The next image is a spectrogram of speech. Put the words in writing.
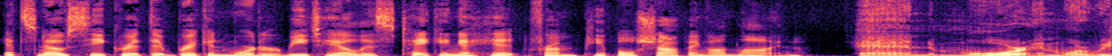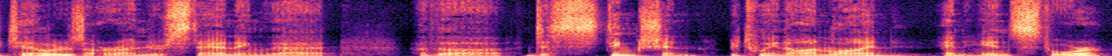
It's no secret that brick and mortar retail is taking a hit from people shopping online. And more and more retailers are understanding that the distinction between online and in store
